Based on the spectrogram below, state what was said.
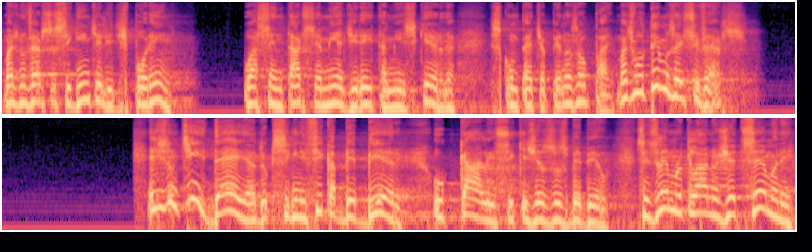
mas no verso seguinte ele diz: Porém, o assentar-se à minha direita, à minha esquerda, isso compete apenas ao Pai. Mas voltemos a esse verso. Eles não tinham ideia do que significa beber o cálice que Jesus bebeu. Vocês lembram que lá no Getsemane,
